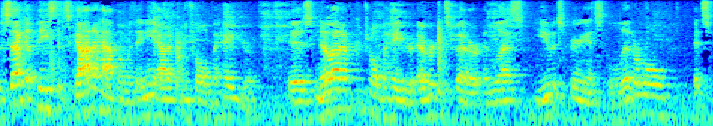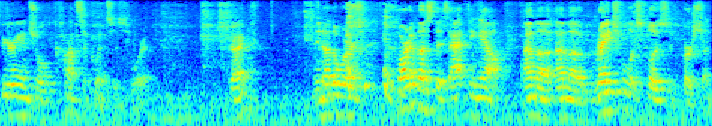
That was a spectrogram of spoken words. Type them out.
The second piece that's got to happen with any out of control behavior is no out of control behavior ever gets better unless you experience literal, experiential consequences for it. Okay? In other words, the part of us that's acting out, I'm a, I'm a rageful, explosive person.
